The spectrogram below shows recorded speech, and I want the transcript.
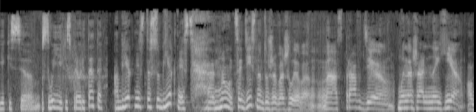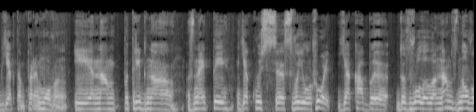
якісь свої якісь пріоритети? Об'єктність та суб'єктність ну це дійсно дуже важливо. Насправді, ми на жаль не є об'єктом перемовин, і нам потрібно знайти якусь свою роль, яка би дозволила нам знову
